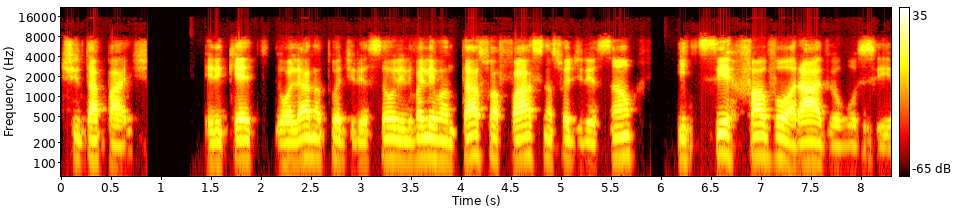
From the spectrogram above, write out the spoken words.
te dar paz. Ele quer olhar na tua direção, ele vai levantar a sua face na sua direção e ser favorável a você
